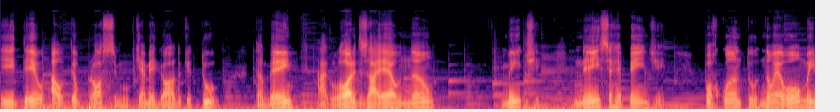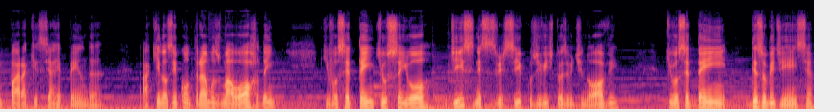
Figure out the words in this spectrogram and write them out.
e deu ao teu próximo, que é melhor do que tu. Também a glória de Israel não mente, nem se arrepende, porquanto não é homem para que se arrependa. Aqui nós encontramos uma ordem que você tem que o Senhor disse nesses versículos de 22 a 29 que você tem desobediência,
